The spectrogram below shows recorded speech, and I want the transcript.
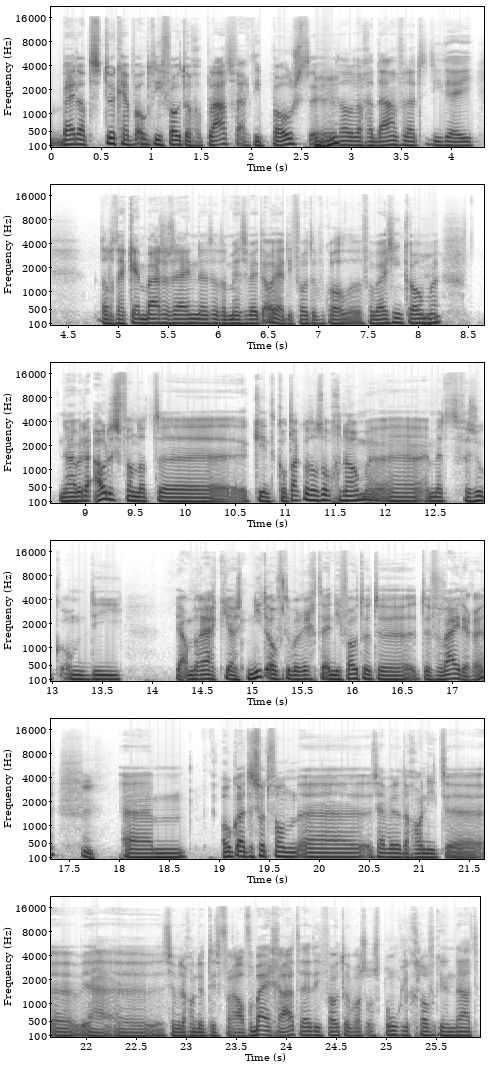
bij dat stuk hebben we ook die foto geplaatst. Of eigenlijk die post. Eh, Mhm. dat hadden we gedaan vanuit het idee dat het herkenbaar zou zijn. eh, Zodat mensen weten, oh ja, die foto heb ik wel eh, voorbij zien komen. Nou hebben de ouders van dat eh, kind contact met ons opgenomen. en met het verzoek om die... Ja, om er eigenlijk juist niet over te berichten en die foto te, te verwijderen. Hm. Ehm, ook uit een soort van, uh, zij willen er gewoon niet, uh, uh, ja, ze willen gewoon dat dit verhaal voorbij gaat. Hè. Die foto was oorspronkelijk, geloof ik, inderdaad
